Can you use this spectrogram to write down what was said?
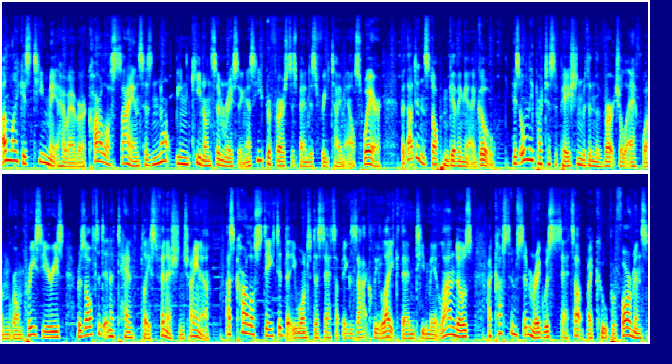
Unlike his teammate, however, Carlos Sainz has not been keen on sim racing as he prefers to spend his free time elsewhere, but that didn't stop him giving it a go. His only participation within the virtual F1 Grand Prix series resulted in a 10th place finish in China. As Carlos stated that he wanted a setup exactly like then teammate Lando's, a custom sim rig was set up by Cool Performance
